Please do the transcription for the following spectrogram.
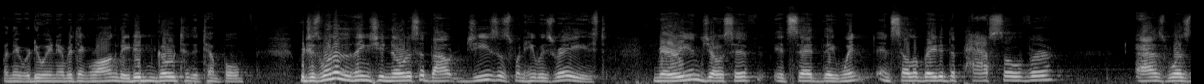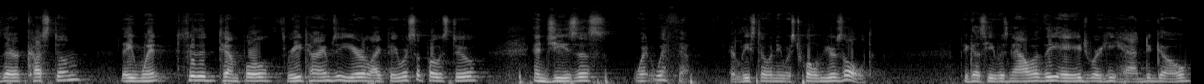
When they were doing everything wrong, they didn't go to the temple, which is one of the things you notice about Jesus when he was raised. Mary and Joseph, it said they went and celebrated the Passover as was their custom. They went to the temple three times a year like they were supposed to, and Jesus went with them, at least when he was 12 years old because he was now of the age where he had to go.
